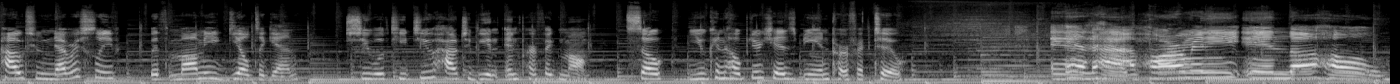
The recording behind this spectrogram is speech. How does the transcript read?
how to never sleep with mommy guilt again. She will teach you how to be an imperfect mom so you can help your kids be imperfect too. And, have harmony in the home.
